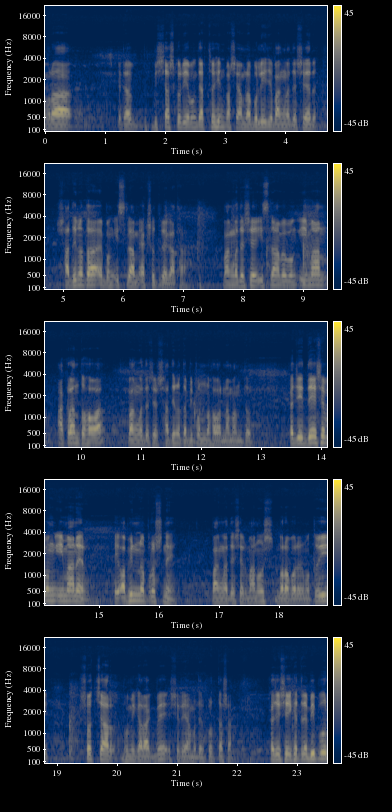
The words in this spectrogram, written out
আমরা এটা বিশ্বাস করি এবং ব্যর্থহীন ভাষায় আমরা বলি যে বাংলাদেশের স্বাধীনতা এবং ইসলাম একসূত্রে গাথা। বাংলাদেশে ইসলাম এবং ইমান আক্রান্ত হওয়া বাংলাদেশের স্বাধীনতা বিপন্ন হওয়ার নামান্তর। কাজেই দেশ এবং ইমানের এই অভিন্ন প্রশ্নে বাংলাদেশের মানুষ বরাবরের মতোই সোচ্চার ভূমিকা রাখবে, সেটাই আমাদের প্রত্যাশা। কাজে সেই ক্ষেত্রে বিপুল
